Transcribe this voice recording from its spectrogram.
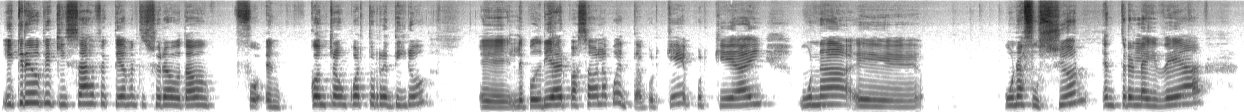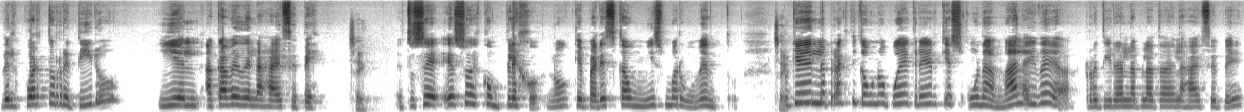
y creo que quizás efectivamente si hubiera votado en, contra un cuarto retiro, eh, le podría haber pasado la cuenta. ¿Por qué? Porque hay una, una fusión entre la idea del cuarto retiro y el acabe de las AFP. Sí. Entonces, eso es complejo, ¿no? Que parezca un mismo argumento. Porque en la práctica uno puede creer que es una mala idea retirar la plata de las AFP,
